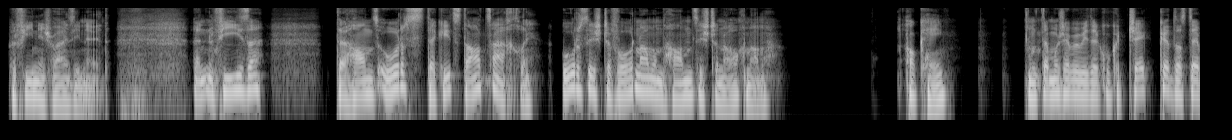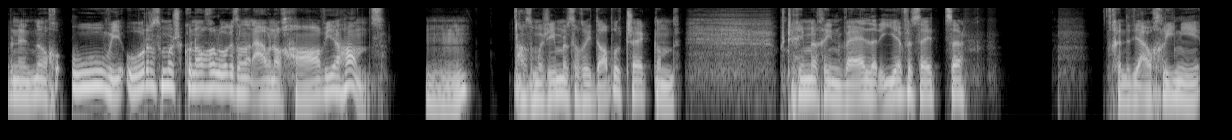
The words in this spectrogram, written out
Wer fein ist, weiß ich nicht. Ein Fiese. Der Hans Urs, den gibt es tatsächlich. Urs ist der Vorname und Hans ist der Nachname. Okay. Und dann musst du eben wieder gucken, checken, dass du eben nicht nach U wie Urs musst nachschauen, sondern auch nach H wie Hans. Mhm. Also musst du immer so ein bisschen double-checken und musst dich immer ein bisschen in Wähler einversetzen. Es können ja auch kleine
